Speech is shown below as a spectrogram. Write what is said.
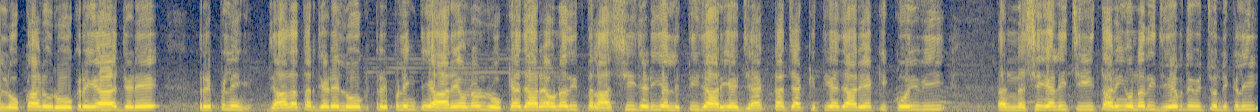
ਲੋਕਾਂ ਨੂੰ ਰੋਕ ਰਿਹਾ ਜਿਹੜੇ ਟ੍ਰਿਪਲਿੰਗ, ਜ਼ਿਆਦਾਤਰ ਜਿਹੜੇ ਲੋਕ ਟ੍ਰਿਪਲਿੰਗ ਤੇ ਆ ਰਹੇ ਉਹਨਾਂ ਨੂੰ ਰੋਕਿਆ ਜਾ ਰਿਹਾ। ਉਹਨਾਂ ਦੀ ਤਲਾਸ਼ੀ ਜਿਹੜੀ ਹੈ ਲਿੱਤੀ ਜਾ ਰਹੀ ਹੈ ਜੈਕਟਾਂ ਚੈੱਕ ਕੀਤੀਆਂ ਜਾ ਰਹੀਆਂ ਕਿ ਕੋਈ ਵੀ ਨਸ਼ੇ ਵਾਲੀ ਚੀਜ਼ ਤਾਂ ਨਹੀਂ ਉਹਨਾਂ ਦੀ ਜੇਬ ਦੇ ਵਿੱਚੋਂ ਨਿਕਲੀ।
